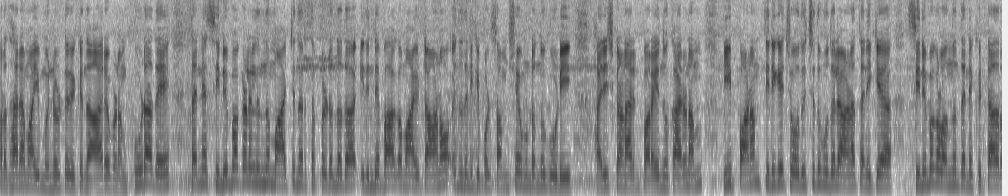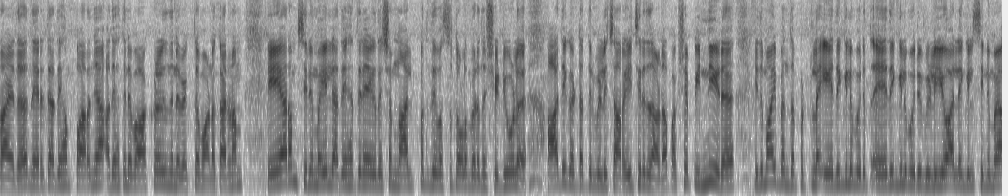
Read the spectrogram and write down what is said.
പ്രധാനമായും മുന്നോട്ട് വയ്ക്കുന്ന ആരോപണം. കൂടാതെ തന്നെ സിനിമകളിൽ നിന്ന് മാറ്റി നിർത്തപ്പെടുന്നത് ഇതിന്റെ ഭാഗമായിട്ടാണോ എന്നത് എനിക്കിപ്പോൾ സംശയമുണ്ടെന്നു കൂടി ഹരീഷ് കണാരൻ പറയുന്നു. കാരണം ഈ പണം തിരികെ ചോദിച്ചത് മുതലാണ് തനിക്ക് സിനിമകളൊന്നും തന്നെ കിട്ടാറായത്. നേരത്തെ അദ്ദേഹം പറഞ്ഞ അദ്ദേഹത്തിന്റെ വാക്കുകളിൽ നിന്ന് വ്യക്തമാണ്. കാരണം എ ആർ എം സിനിമയിൽ അദ്ദേഹത്തിന് ഏകദേശം നാൽപ്പത് ദിവസത്തോളം വരുന്ന ഷെഡ്യൂൾ ആദ്യഘട്ടത്തിൽ വിളിച്ച് അറിയിച്ചിരുന്നതാണ് പക്ഷേ പിന്നീട് ഇതുമായി ബന്ധപ്പെട്ടുള്ള ഏതെങ്കിലും ഒരു ഏതെങ്കിലും ഒരു വിളിയോ അല്ലെങ്കിൽ സിനിമ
